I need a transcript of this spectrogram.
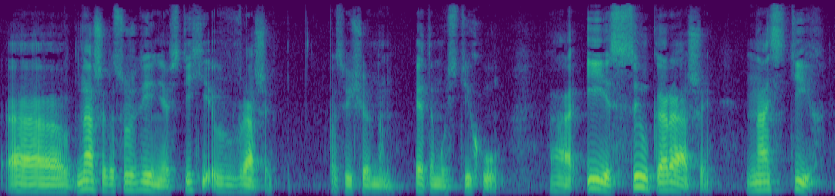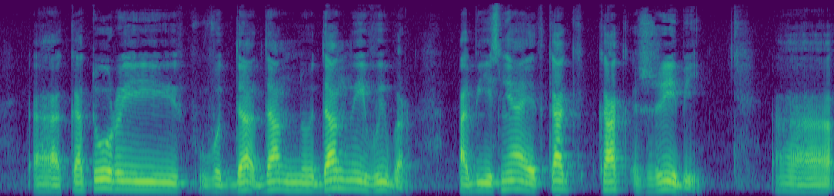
э, наше рассуждение в стихе, в Раши, посвященном этому стиху, э, и ссылка Раши на стих, Э, который вот данную, данный выбор объясняет как, как жребий. Э,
